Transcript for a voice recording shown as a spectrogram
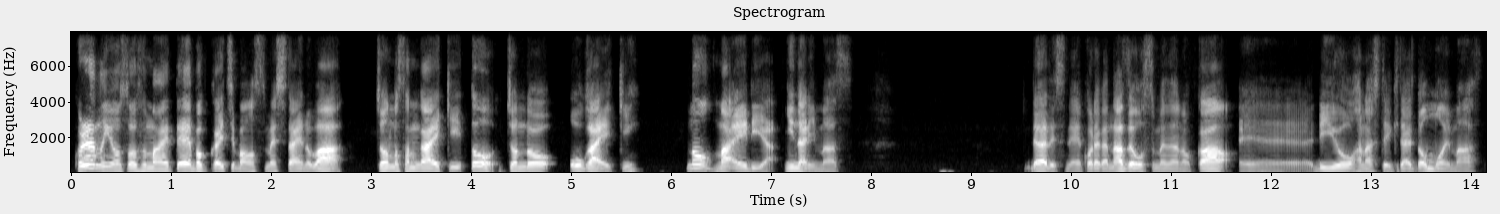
これらの要素を踏まえて僕が一番お勧めしたいのは、ジョンロサム街駅とジョンロオガ駅の、まあ、エリアになります。ではですね、これがなぜおすすめなのか、えー、理由を話していきたいと思います。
